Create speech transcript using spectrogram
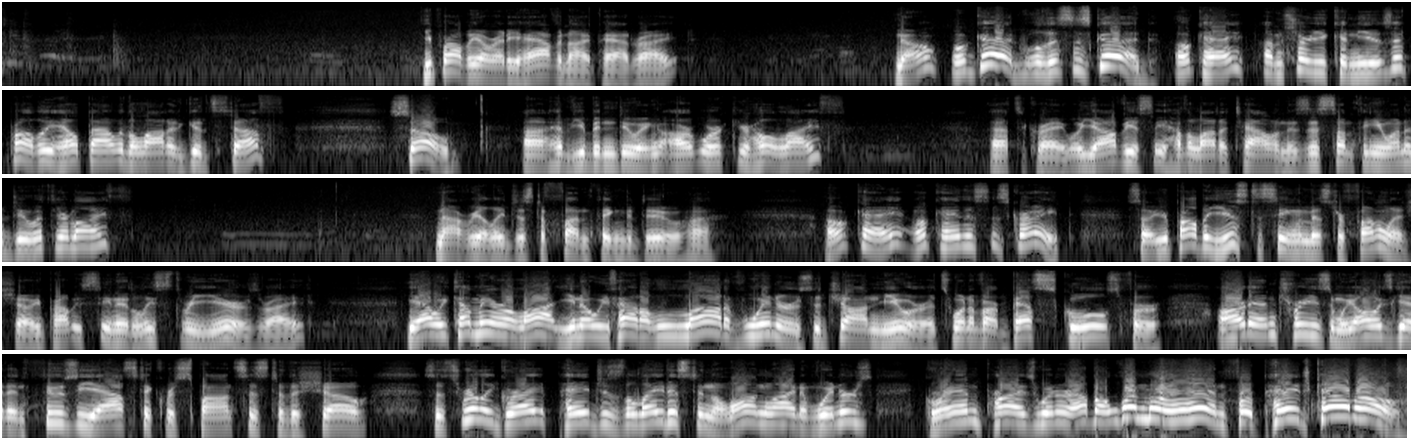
You probably already have an iPad, right? No? Well, good. Well, this is good. Okay. I'm sure you can use it. Probably help out with a lot of good stuff. So, uh, have you been doing artwork your whole life? That's great. Well, you obviously have a lot of talent. Is this something you want to do with your life? Not really, just a fun thing to do, huh? Okay, okay, this is great. So you're probably used to seeing the Mr. Funnelhead show. You've probably seen it at least three years, right? Yeah, we come here a lot. You know, we've had a lot of winners at John Muir. It's one of our best schools for art entries, and we always get enthusiastic responses to the show. So it's really great. Paige is the latest in the long line of winners. Grand prize winner. How about one more hand for Paige Calvo?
